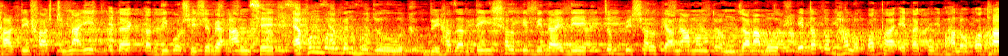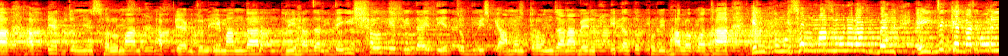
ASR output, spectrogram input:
থার্টি ফার্স্ট নাইট এটা একটা দিবস হিসেবে আনছে। এখন বলবেন, হুজুর, দুই হাজার তেইশ সালকে বিদায় দিয়ে চব্বিশ সালকে আমি আমন্ত্রণ জানাব। এটা তো ভালো কথা, এটা খুব ভালো কথা। আপনি একজন মুসলমান, আপনি একজন ইমানদার দুই সালকে বিদায় দিয়ে চব্বিশকে আমন্ত্রণ জানাবেন, এটা তো খুবই ভালো কথা। কিন্তু মুসলমান মনে রাখবেন, এই যে ক্যাটাগরি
